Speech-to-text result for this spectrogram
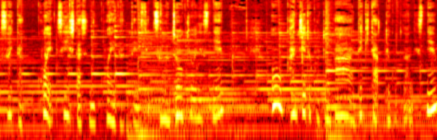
そういった声選手たちの声だったりその状況ですねを感じることができたということなんですね。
